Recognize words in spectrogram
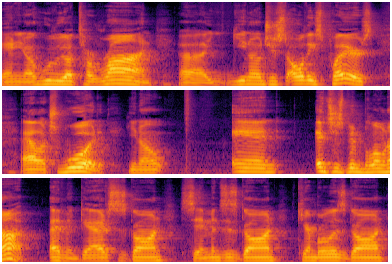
and you know Julio Teheran, uh, you know, just all these players, Alex Wood, you know, and it's just been blown up. Evan Gattis is gone. Simmons is gone. Kimbrel is gone.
